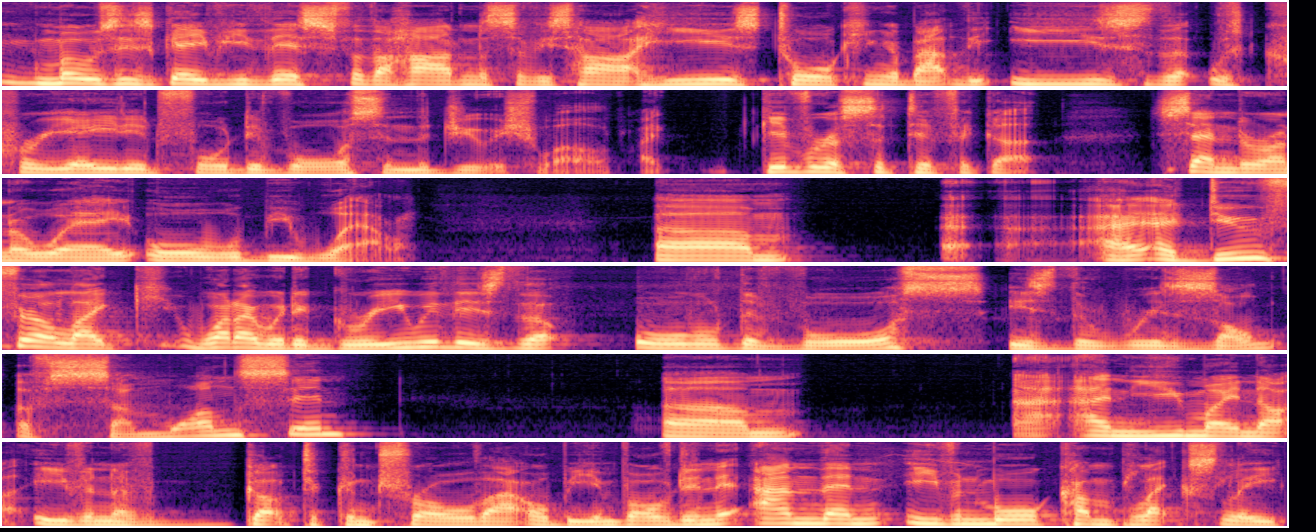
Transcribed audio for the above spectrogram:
Moses gave you this for the hardness of his heart, he is talking about the ease that was created for divorce in the Jewish world. Like, give her a certificate, send her on her way, all will be well. Um, I, I do feel like what I would agree with is that all divorce is the result of someone's sin. Um, and you may not even have got to control that or be involved in it. And then, even more complexly,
